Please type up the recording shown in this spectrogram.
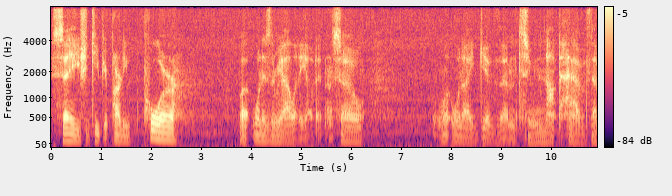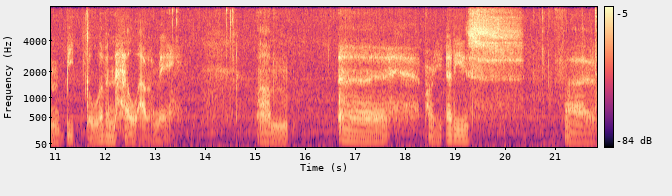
say you should keep your party poor but what is the reality of it? So what would I give them to not have them beat the living hell out of me? Um, uh, party eddies, five.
